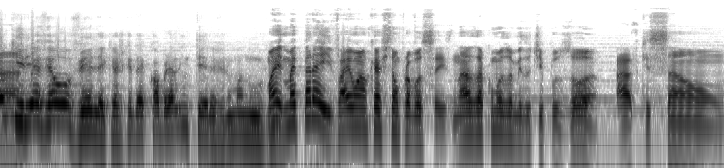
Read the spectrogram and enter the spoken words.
Eu queria ver a ovelha, que acho que daí cobre ela inteira, vira uma nuvem. Mas, mas peraí, vai uma questão pra vocês. Nas Akuma no Mi do tipo Zoa, as que são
